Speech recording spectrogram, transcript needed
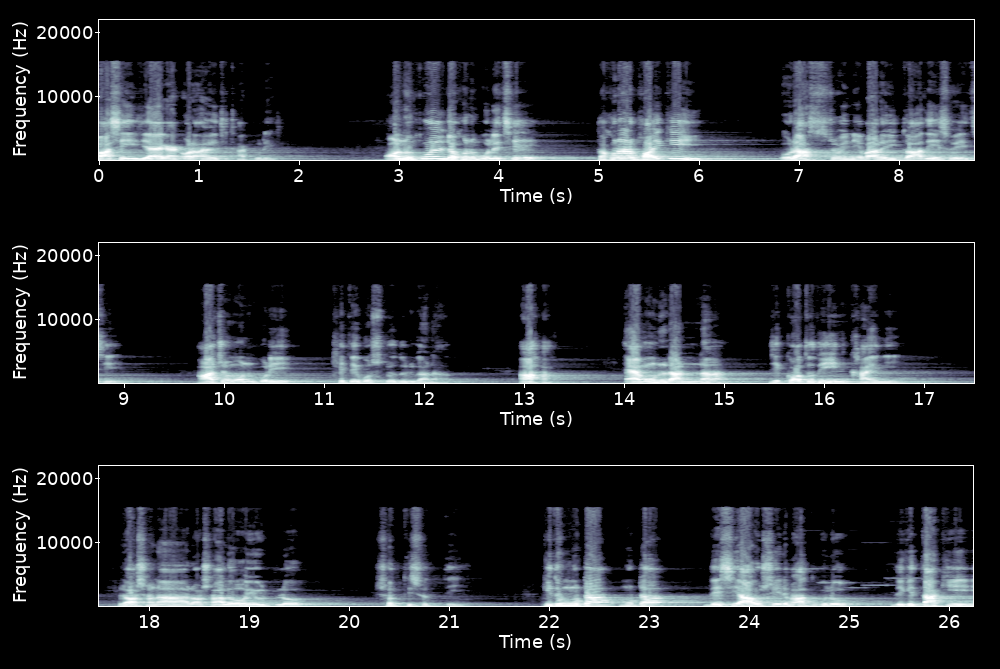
পাশেই জায়গা করা হয়েছে ঠাকুরের। অনুকূল যখন বলেছে, তখন আর ভয় কি? ওর আশ্রয় নেবারই তো আদেশ হয়েছে। আচমন করে খেতে বসল দুর্গানা। আহা, এমন রান্না যে কতদিন খায়নি। রসনা রসালো হয়ে উঠল সত্যি সত্যি। কিন্তু মোটা মোটা দেশি আউশের ভাতগুলো দিকে তাকিয়ে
